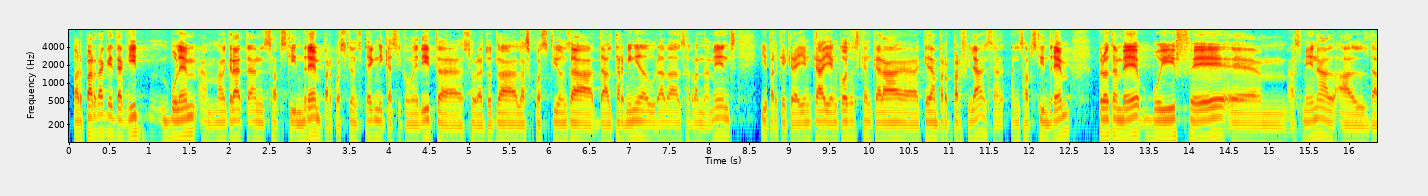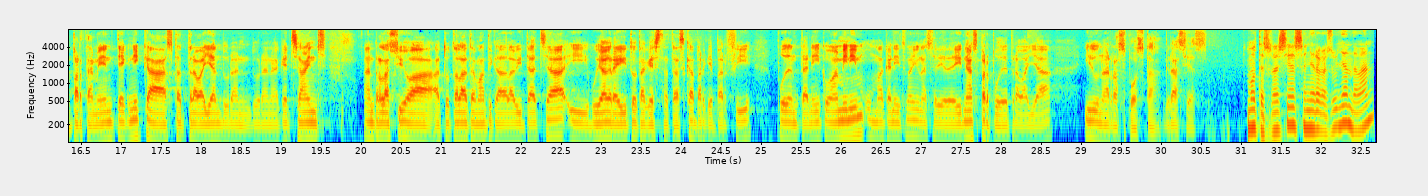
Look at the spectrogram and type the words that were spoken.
Per part d'aquest equip, volem, malgrat ens abstindrem per qüestions tècniques i, com he dit, eh, sobretot les qüestions de, del termini de durada dels arrendaments i perquè creiem que hi ha coses que encara queden per perfilar, ens, ens abstindrem, però també vull fer eh, esment al, al departament tècnic que ha estat treballant durant, durant aquests anys en relació a, a tota la temàtica de l'habitatge i vull agrair tota aquesta tasca perquè per fi podem tenir com a mínim un mecanisme i una sèrie d'eines per poder treballar i donar resposta. Gràcies. Moltes gràcies. Senyora Gasulla, endavant.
